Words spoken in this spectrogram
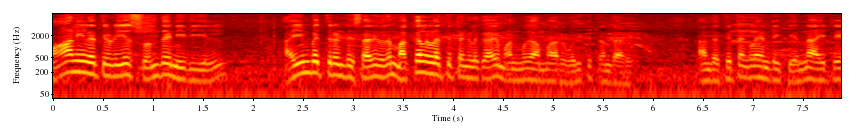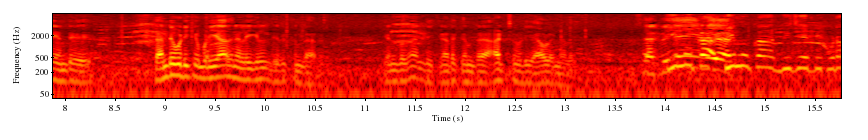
மாநிலத்தினுடைய சொந்த நிதியில் ஐம்பத்தி ரெண்டு சதவீதம் மக்கள் நலத் திட்டங்களுக்காக மன்முக அம்மார் ஒதுக்கி தந்தார்கள். அந்த திட்டங்களை இன்றைக்கு என்ன ஆயிற்று என்று கண்டுபிடிக்க முடியாத நிலையில் இருக்கின்றார்கள் என்பதுதான் இன்றைக்கு நடக்கின்ற ஆட்சியுடைய அவல நிலை. திமுக திமுக பிஜேபி கூட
